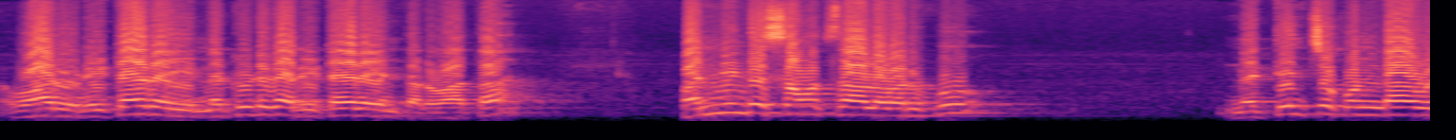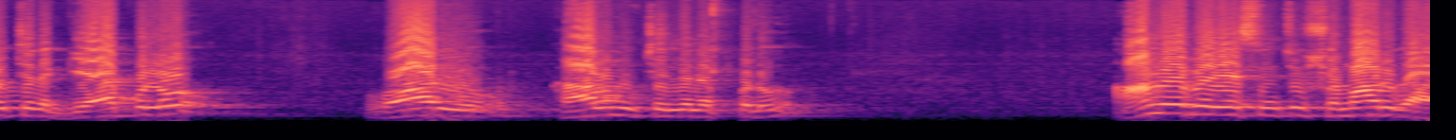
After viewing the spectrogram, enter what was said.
వారు రిటైర్ అయ్యి నటుడిగా రిటైర్ అయిన తర్వాత పన్నెండు సంవత్సరాల వరకు నటించకుండా వచ్చిన గ్యాప్లో వారు కాలం చెందినప్పుడు ఆంధ్రప్రదేశ్ నుంచి సుమారుగా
